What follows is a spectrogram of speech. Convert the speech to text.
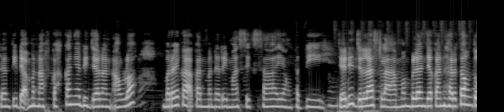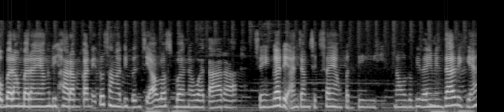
dan tidak menafkahkannya di jalan Allah, mereka akan menerima siksa yang pedih. Jadi jelaslah membelanjakan harta untuk barang-barang yang diharamkan itu sangat dibenci Allah Subhanahu wa taala sehingga diancam siksa yang pedih. Nauzubillahi min dzalik ya.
